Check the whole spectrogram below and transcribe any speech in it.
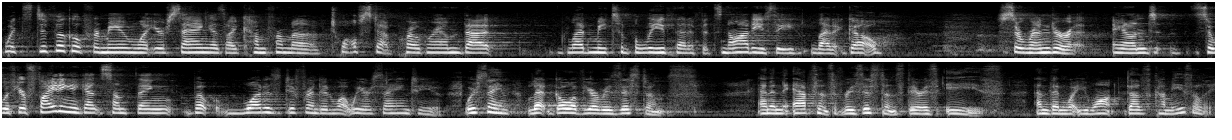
What's difficult for me and what you're saying is I come from a 12-step program that led me to believe that if it's not easy let it go. Surrender it. And so if you're fighting against something but what is different in what we are saying to you? We're saying let go of your resistance and in the absence of resistance there is ease. And then what you want does come easily.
